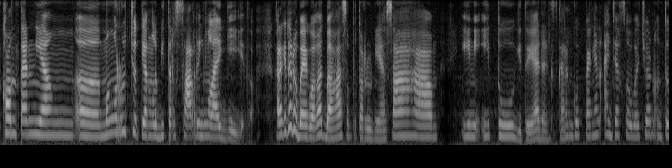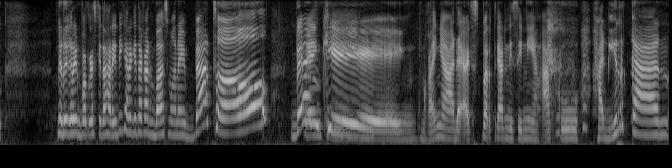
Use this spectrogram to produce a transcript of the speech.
konten yang eh, mengerucut yang lebih tersaring lagi gitu. Karena kita udah banyak banget bahas seputar dunia saham, ini itu gitu ya. Dan sekarang gue pengen ajak sobat cuan untuk ngedengerin podcast kita hari ini karena kita akan bahas mengenai battle banking. Makanya ada expert kan di sini yang aku hadirkan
